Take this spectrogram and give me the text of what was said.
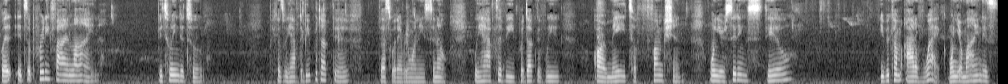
But it's a pretty fine line between the two because we have to be productive. That's what everyone needs to know. We have to be productive. We are made to function. When you're sitting still, you become out of whack. When your mind is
